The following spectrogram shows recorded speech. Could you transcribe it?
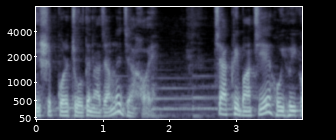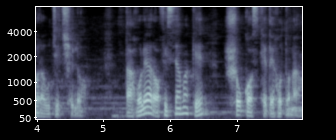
হিসেব করে চলতে না জানলে যা হয়। চাকরি বাঁচিয়ে হই হই করা উচিত ছিল। তাহলে আর অফিসে আমাকে শোকস খেতে হতো না।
